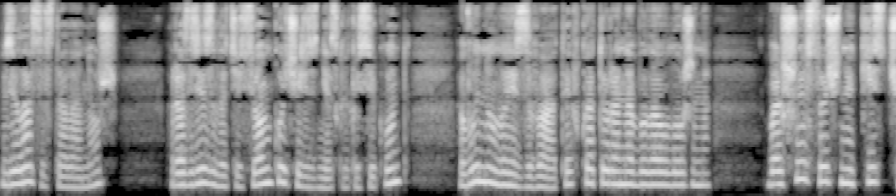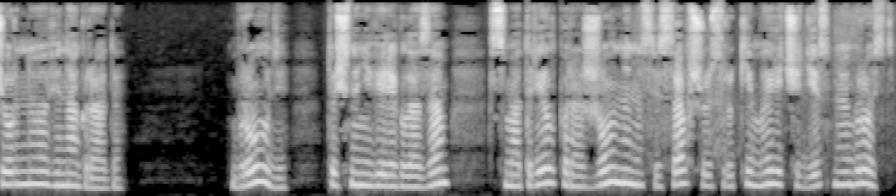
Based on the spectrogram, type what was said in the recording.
взяла со стола нож, разрезала тесемку и через несколько секунд вынула из ваты, в которой она была уложена, большую сочную кисть черного винограда. Броуди, точно не веря глазам, смотрел пораженный на свисавшую с руки Мэри чудесную гроздь,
